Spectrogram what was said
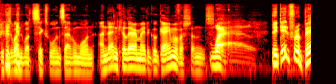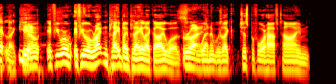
because it went, what, 6 1, 7 1. And then Kildare made a good game of it. And Well, They did for a bit, like you Yeah. know, if you were if you were writing play by play like I was, Right. when it was like just before half time,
